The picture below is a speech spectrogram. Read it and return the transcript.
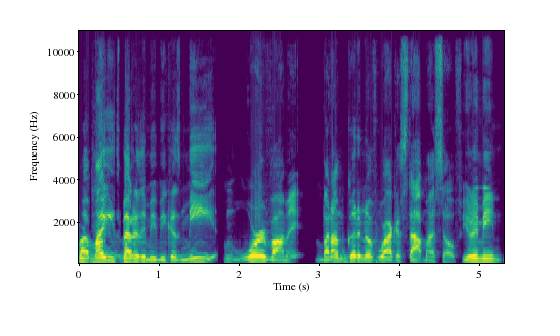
But Mikey's better than me because me word vomit, but I'm good enough where I can stop myself. You know what I mean?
